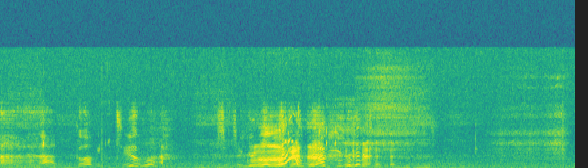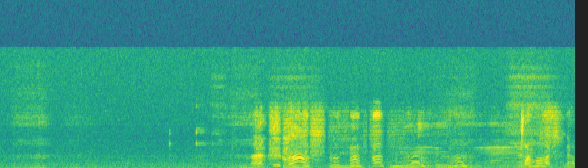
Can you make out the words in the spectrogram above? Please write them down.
I'm Gobi too. Oh, okay. Точно,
